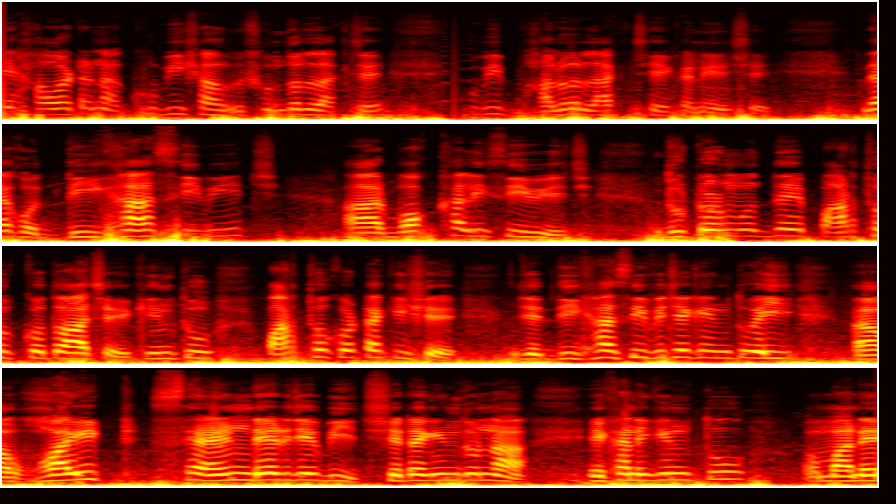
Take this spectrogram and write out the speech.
যে হাওয়াটা না খুবই সুন্দর লাগছে, খুবই ভালো লাগছে এখানে এসে। দেখো, দীঘা সি বিচ আর বকখালি সি বিচ দুটোর মধ্যে পার্থক্য তো আছে, কিন্তু পার্থক্যটা কিসে? যে দীঘা সি বিচে কিন্তু এই হোয়াইট স্যান্ডের যে বিচ সেটা কিন্তু না, এখানে কিন্তু মানে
